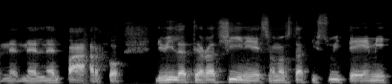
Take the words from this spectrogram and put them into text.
nel, nel, nel parco di Villa Terracini e sono stati sui temi,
